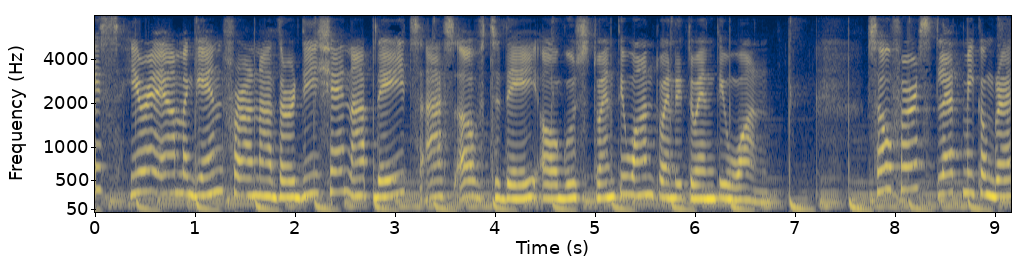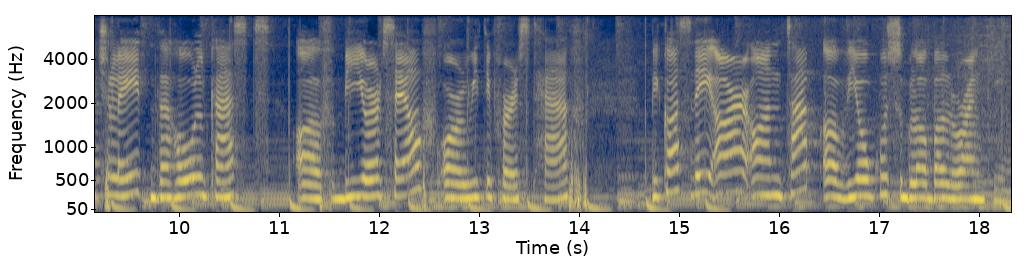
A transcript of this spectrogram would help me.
guys, here I am again for another DyShen updates as of today, August 21, 2021. So first, let me congratulate the whole casts of Be Yourself or Witty First Half because they are on top of Youku's global ranking.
